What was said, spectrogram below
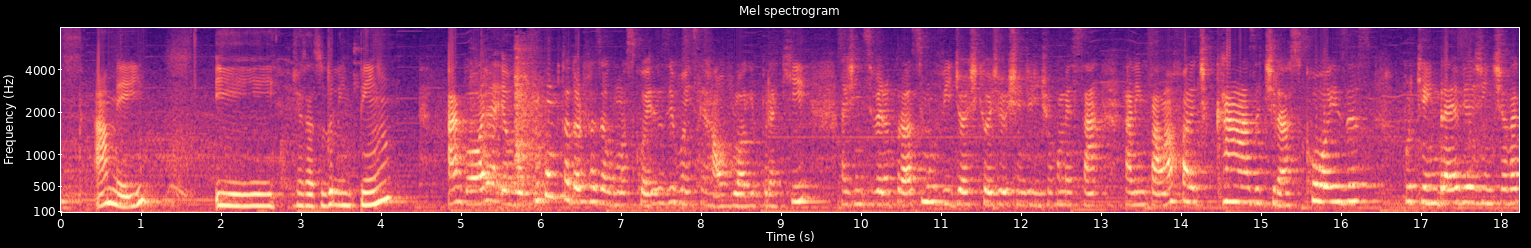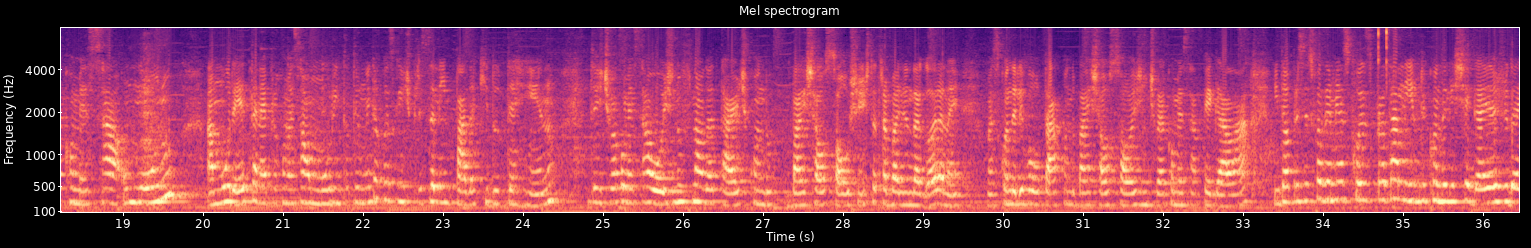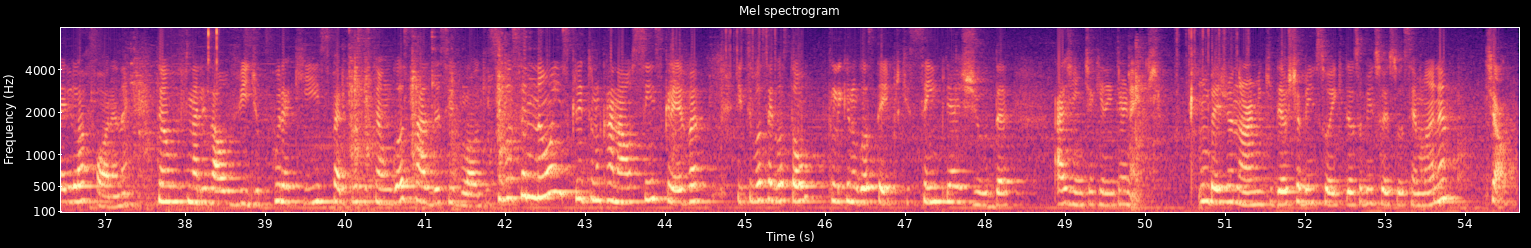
Amei. E já tá tudo limpinho. Agora eu vou pro computador fazer algumas coisas e vou encerrar o vlog por aqui. A gente se vê no próximo vídeo. Acho que hoje e o Xande a gente vai começar a limpar lá fora de casa, tirar as coisas porque em breve a gente já vai começar o muro, a mureta, né, pra começar o muro, então tem muita coisa que a gente precisa limpar daqui do terreno, então a gente vai começar hoje no final da tarde, quando baixar o sol, o gente tá trabalhando agora, né, mas quando ele voltar, quando baixar o sol, a gente vai começar a pegar lá, então eu preciso fazer minhas coisas pra estar tá livre quando ele chegar e ajudar ele lá fora, né, então eu vou finalizar o vídeo por espero que vocês tenham gostado desse vlog, se você não é inscrito no canal, se inscreva, e se você gostou, clique no gostei, porque sempre ajuda a gente aqui na internet. Um beijo enorme, que Deus te abençoe, que Deus abençoe a sua semana. Tchau!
